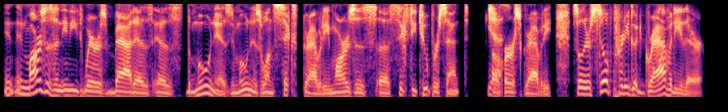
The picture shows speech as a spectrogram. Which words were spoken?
and, and Mars isn't anywhere as bad as as the Moon is. The Moon is one sixth gravity. Mars is sixty two percent of Earth's gravity. So there's still pretty good gravity there.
